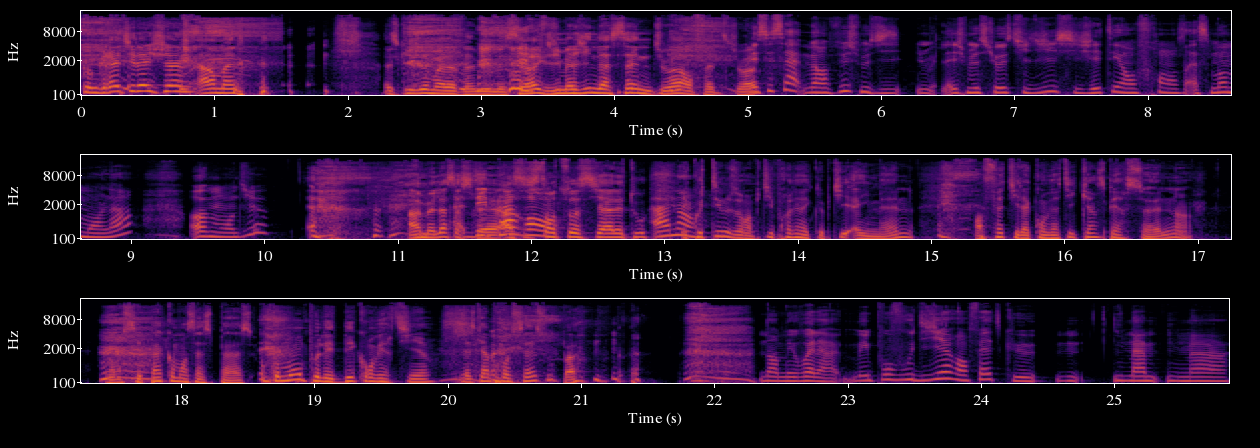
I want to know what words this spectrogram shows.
Congratulations, Arman. Excusez-moi la famille, mais c'est vrai que j'imagine la scène, tu vois, en fait. Tu vois Mais c'est ça. Mais en plus, je me, suis, je me suis aussi dit, si j'étais en France à ce moment-là, oh mon Dieu. ah, mais là, ça serait assistante sociale et tout. Ah non. Écoutez, nous avons un petit problème avec le petit Ayman. En fait, il a converti 15 personnes. Mais on ne sait pas comment ça se passe. Comment on peut les déconvertir? Est-ce qu'il y a un process ou pas? Non, mais voilà. Mais pour vous dire, en fait, que il m'a, il m'a,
